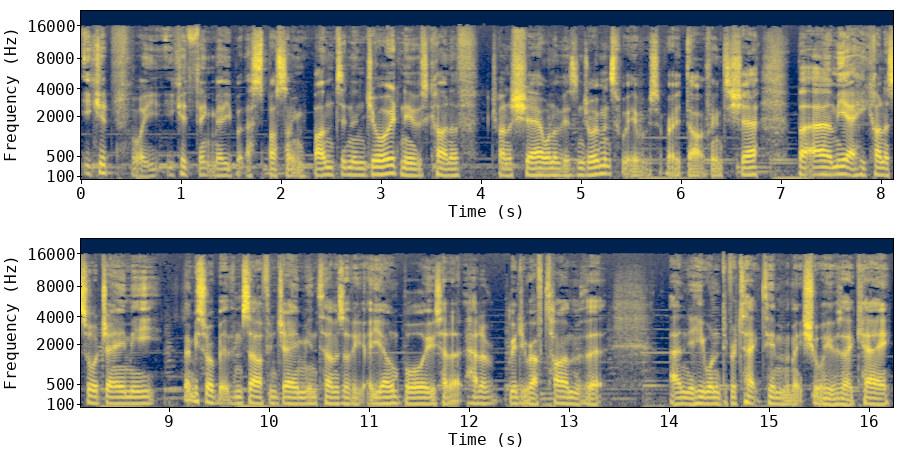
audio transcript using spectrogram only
you could well, you could think maybe, but that's about something Bunting enjoyed, and he was kind of trying to share one of his enjoyments. It was a very dark thing to share, but um, yeah, he kind of saw Jamie, maybe saw a bit of himself in Jamie in terms of a, a young boy who's had a, had a really rough time of it, and he wanted to protect him and make sure he was okay.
